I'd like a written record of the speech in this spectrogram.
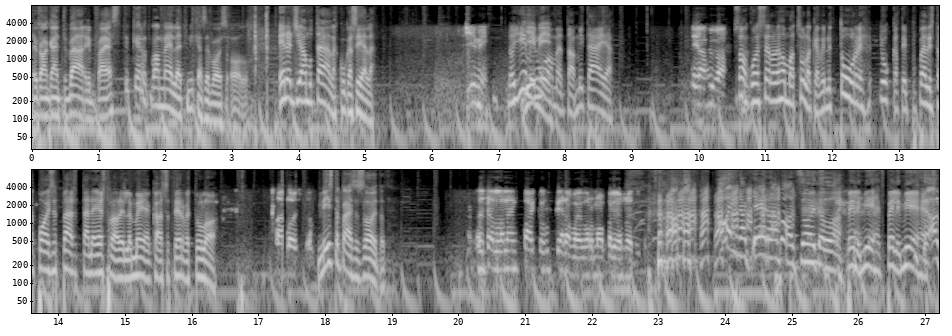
joka on käännetty väärinpäin. Ja sitten kerrot vaan meille, että mikä se voisi olla. Energy aamu täällä, kuka siellä? Jimmy, No Jimi, Jimi. Jimi. huomenta, mitä äijä? Ihan hyvä. Se on kuule sellainen homma, että sulla kävi nyt tuuri, Jukka tippu pelistä pois, että pääset tänne estradille meidän kanssa. Tervetuloa. Loistavaa. Mistä päin sä soitat? Sellainen paikka kuin Kerava ei varmaan paljon soiteta. Aina Keravalta soitellaan. Pelimiehet, pelimiehet. Ja,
